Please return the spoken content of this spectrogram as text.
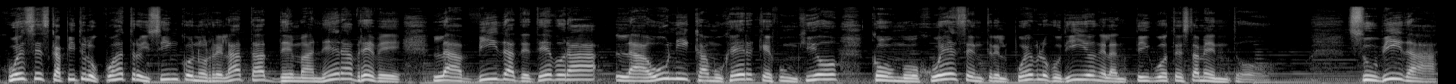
Jueces capítulo 4 y 5 nos relata de manera breve la vida de Débora, la única mujer que fungió como juez entre el pueblo judío en el Antiguo Testamento. Su vida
